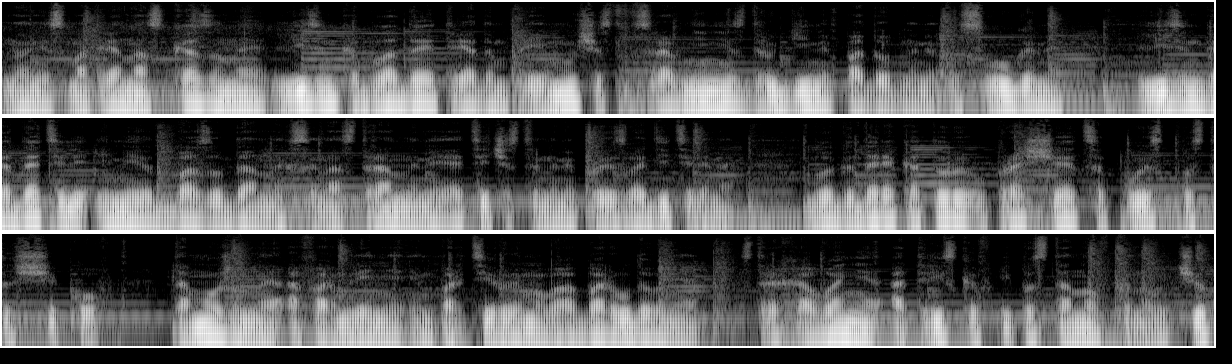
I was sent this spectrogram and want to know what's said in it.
Но несмотря на сказанное, лизинг обладает рядом преимуществ в сравнении с другими подобными услугами, лизингодатели имеют базу данных с иностранными и отечественными производителями, благодаря которой упрощается поиск поставщиков, таможенное оформление импортируемого оборудования, страхование от рисков и постановка на учет,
